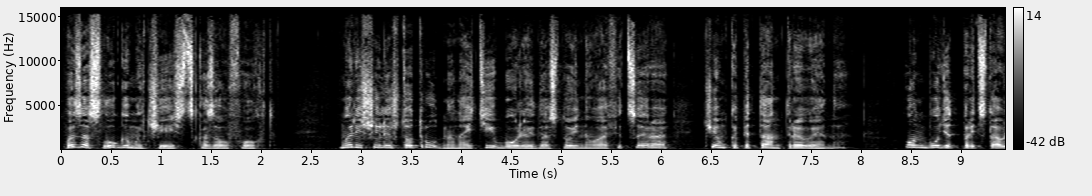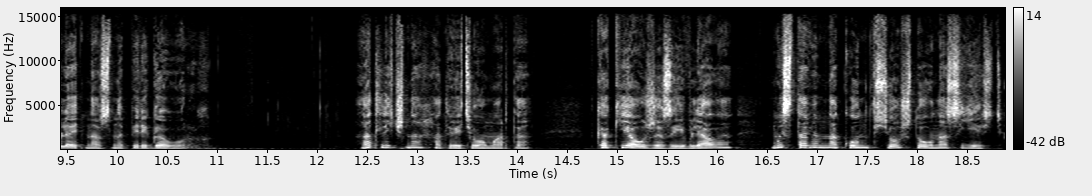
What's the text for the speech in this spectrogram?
«По заслугам и честь», — сказал Фохт. «Мы решили, что трудно найти более достойного офицера, чем капитан Тревена. Он будет представлять нас на переговорах». «Отлично», — ответила Марта. «Как я уже заявляла, мы ставим на кон все, что у нас есть,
